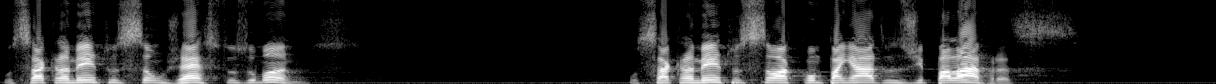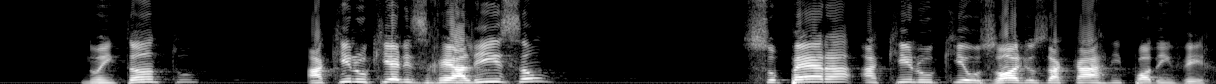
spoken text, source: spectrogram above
Os sacramentos são gestos humanos. Os sacramentos são acompanhados de palavras no entanto, aquilo que eles realizam supera aquilo que os olhos da carne podem ver.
